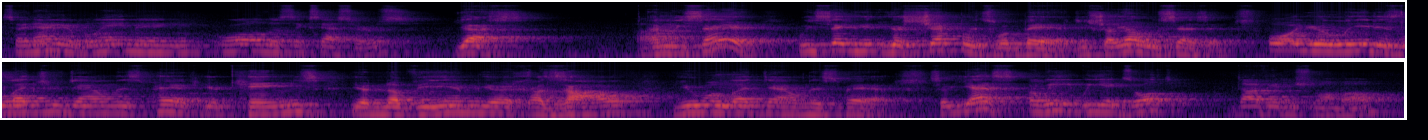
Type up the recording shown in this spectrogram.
so now you're blaming all the successors. Yes. Uh, and we say it. We say your shepherds were bad. Yeshayahu says it. All your leaders led you down this path. Your kings, your Naviim, your Chazal, you will let down this path. So yes. But we, we exalt David and Shlomo,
